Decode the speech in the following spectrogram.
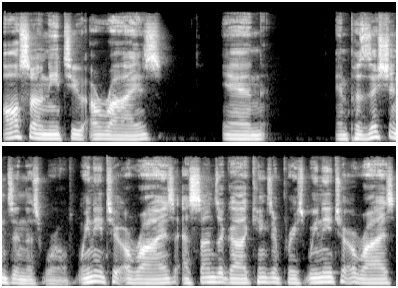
also need to arise in in positions in this world. We need to arise as sons of God, kings and priests. We need to arise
